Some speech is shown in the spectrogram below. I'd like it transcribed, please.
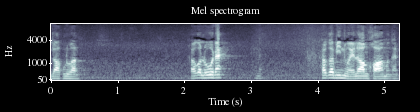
หลอกลวง เขาก็รู้นะ เขาก็มีหน่วยรองของเหมือนกัน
